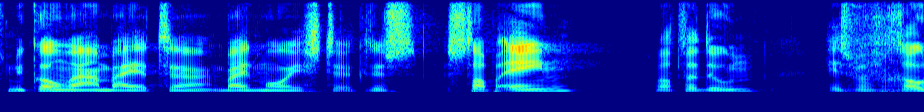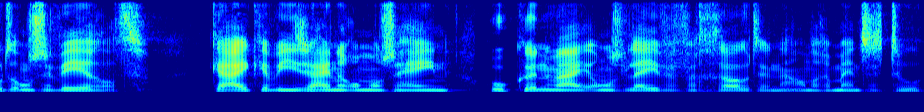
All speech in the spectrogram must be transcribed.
nu komen we aan bij het, uh, bij het mooie stuk. Dus stap 1, wat we doen, is we vergroten onze wereld. Kijken wie zijn er om ons heen. Hoe kunnen wij ons leven vergroten naar andere mensen toe.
